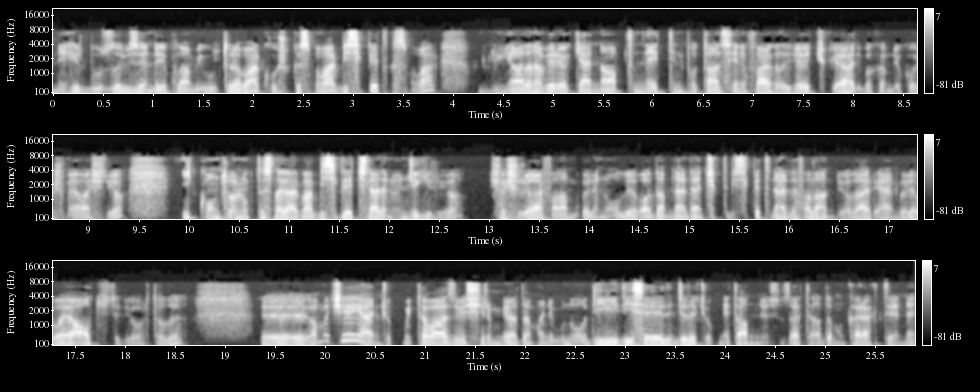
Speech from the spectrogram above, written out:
nehir buzlar üzerinde yapılan bir ultra var. Koşu kısmı var. Bisiklet kısmı var. Dünyadan haberi yok. Yani ne yaptın ne ettin potansiyelin farkında diyor. Evet çıkıyor hadi bakalım diyor. Koşmaya başlıyor. İlk kontrol noktasına galiba bisikletçilerden önce giriyor şaşırıyorlar falan böyle ne oluyor bu adam nereden çıktı bisikleti nerede falan diyorlar yani böyle bayağı alt üst ediyor ortalığı. Ee, ama şey yani çok mütevazi ve şirin bir adam. Hani bunu o DVD seyredince de çok net anlıyorsun zaten adamın karakterini.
